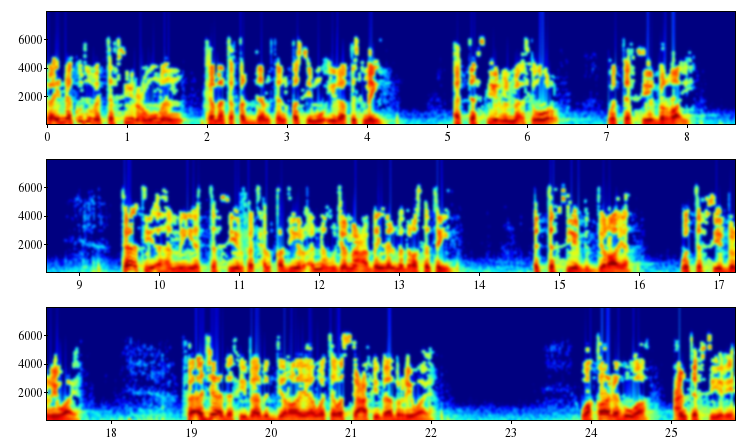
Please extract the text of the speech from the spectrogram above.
فإن كتب التفسير عموما كما تقدم تنقسم إلى قسمين التفسير بالمأثور والتفسير بالرأي. تأتي أهمية تفسير فتح القدير أنه جمع بين المدرستين التفسير بالدراية والتفسير بالرواية. فأجاد في باب الدراية وتوسع في باب الرواية. وقال هو عن تفسيره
